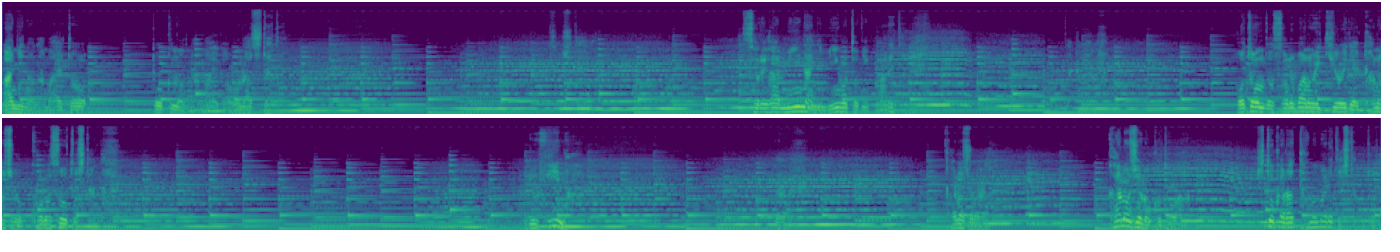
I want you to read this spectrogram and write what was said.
兄の名前と僕の名前が同じだと。そしてそれがミーナに見事にバレてね。だからほとんどその場の勢いで彼女を殺そうとしたんだ。ルフィーナ彼女は彼女のことは人から頼まれてしたことだ。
